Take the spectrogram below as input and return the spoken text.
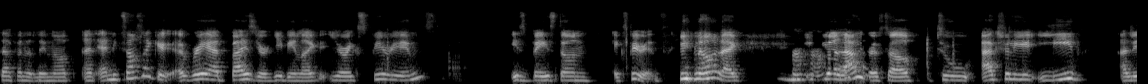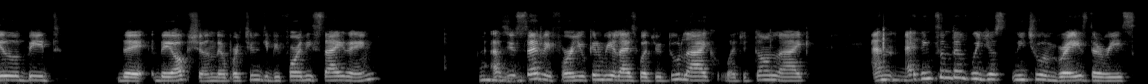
Definitely not. And, and it sounds like a, a, great advice you're giving like your experience is based on experience you know like uh-huh. if you allow yourself to actually leave a little bit the the option the opportunity before deciding mm-hmm. as you mm-hmm. said before you can realize what you do like what you don't like and mm-hmm. i think sometimes we just need to embrace the risk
